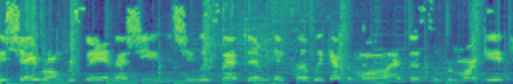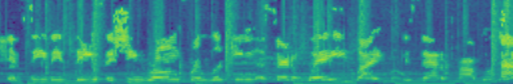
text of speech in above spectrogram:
is Shay wrong for saying that she she looks at them in public at the mall, at the supermarket, and see these things? Is she wrong for looking a certain way? Like, is that a problem? I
